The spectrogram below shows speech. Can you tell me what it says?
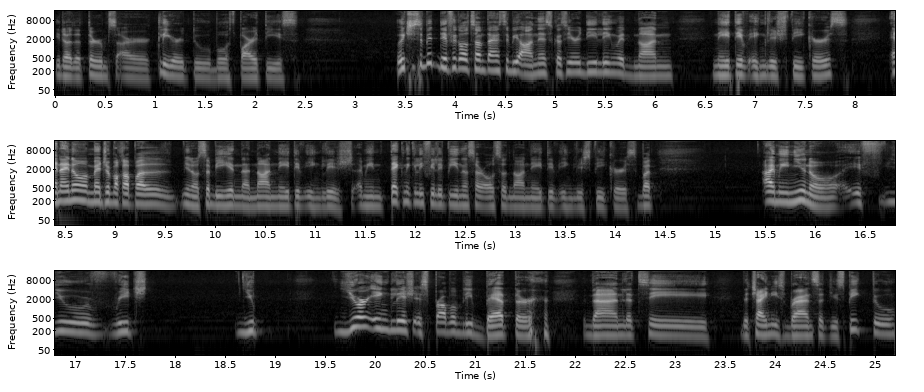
you know the terms are clear to both parties. Which is a bit difficult sometimes to be honest because you're dealing with non-native English speakers. And I know medyo makapal, you know, sabihin na non-native English. I mean, technically Filipinos are also non-native English speakers, but I mean, you know, if you reach you your English is probably better than let's say the Chinese brands that you speak to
